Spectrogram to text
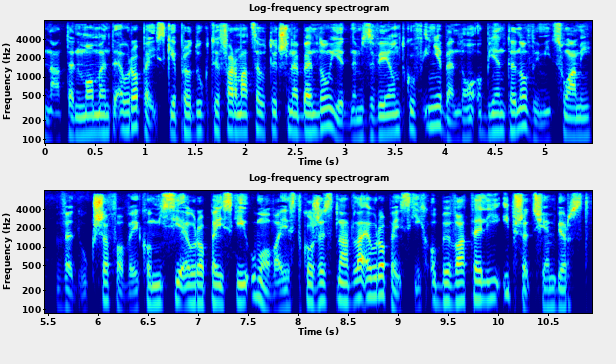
Na ten moment europejskie produkty farmaceutyczne będą jednym z wyjątków i nie będą objęte nowymi cłami. Według szefowej Komisji Europejskiej umowa jest korzystna dla europejskich obywateli i przedsiębiorstw.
